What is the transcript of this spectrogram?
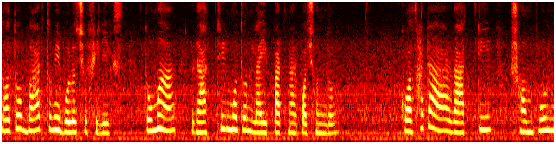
ততবার তুমি বলেছ ফিলিক্স তোমার রাত্রির মতন লাইফ পার্টনার পছন্দ। কথাটা রাত্রির সম্পূর্ণ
